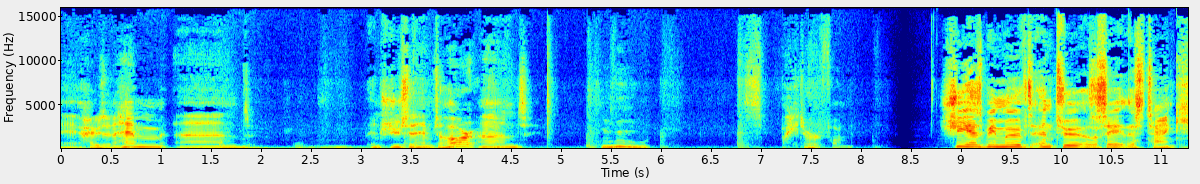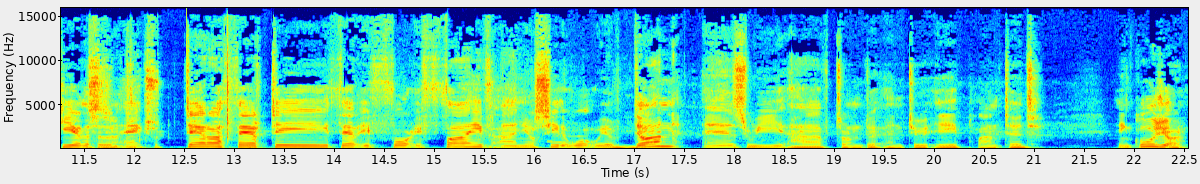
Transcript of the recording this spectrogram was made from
uh, housing him and introducing him to her, and ooh, spider fun. She has been moved into, as I say, this tank here. This is an Exoterra 30, 30, 45, and you'll see that what we have done is we have turned it into a planted enclosure.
